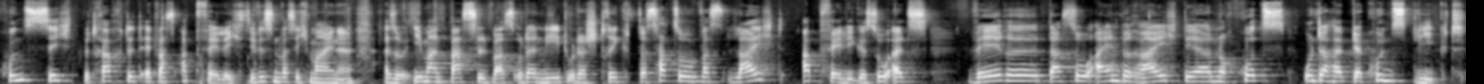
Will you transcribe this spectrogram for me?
Kunstsicht betrachtet etwas abfällig. Sie wissen, was ich meine. Also jemand bastelt was oder näht oder strickt. Das hat so was leicht abfälliges, so als wäre das so ein Bereich, der noch kurz unterhalb der Kunst liegt.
